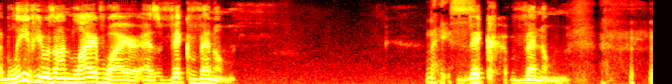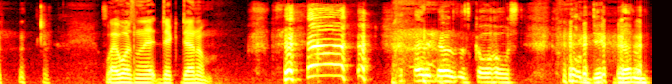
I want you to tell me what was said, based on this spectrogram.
I believe, he was on Livewire as Vic Venom. Nice. Vic Venom. Why wasn't it Dick Denham? I think that was his co-host. Oh, Dick Venom.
